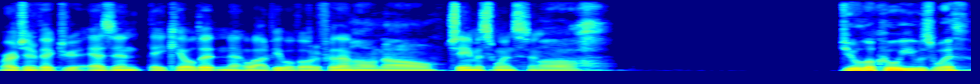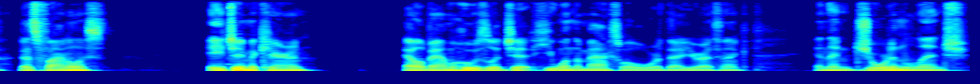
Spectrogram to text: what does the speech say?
margin of victory, as in they killed it, and a lot of people voted for them. Oh no. Jameis Winston. Oh. Do you look who he was with as finalist? AJ McCarron, Alabama, who was legit. He won the Maxwell Award that year, I think. And then Jordan Lynch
